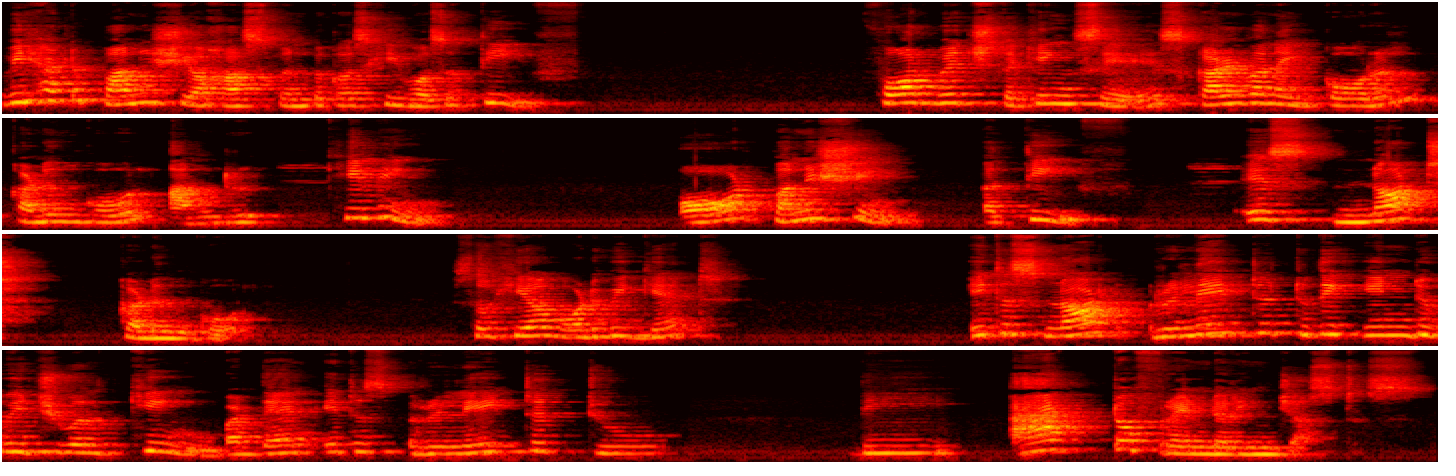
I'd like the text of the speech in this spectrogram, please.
We had to punish your husband because he was a thief. For which the king says, Kalvanai koral kadungol andru, killing or punishing a thief is not kadungol. So here what do we get? It is not related to the individual king, but then it is related to the act of rendering justice.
